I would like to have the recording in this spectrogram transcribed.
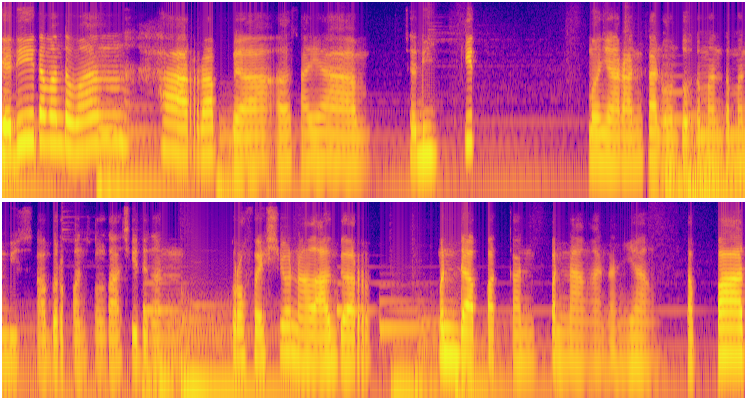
Jadi teman-teman harap ya uh, saya sedikit menyarankan untuk teman-teman bisa berkonsultasi dengan profesional agar mendapatkan penanganan yang tepat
